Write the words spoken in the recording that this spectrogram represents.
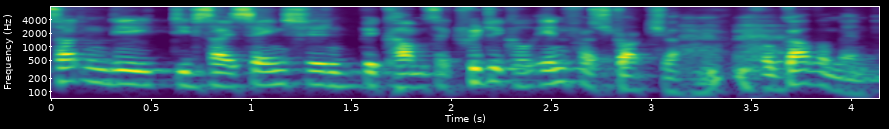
suddenly digitization becomes a critical infrastructure for government.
